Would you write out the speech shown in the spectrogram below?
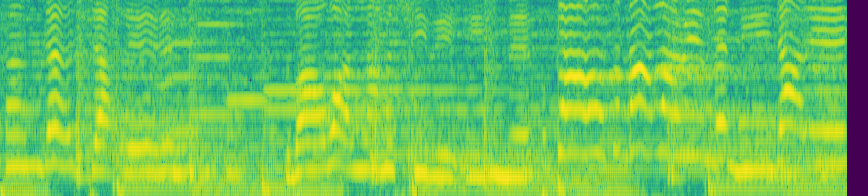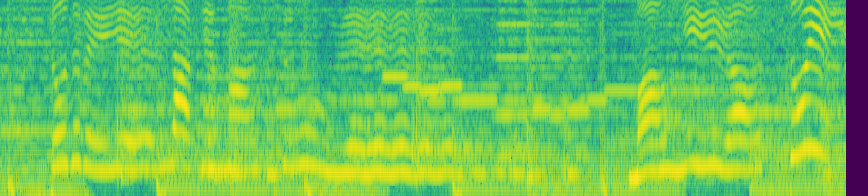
ဆန်တတ်ကြတယ်တဘာဝလာမရှိပေမဲ့ပကောင်းသနာလာတွေမနေကြတယ်တော်စပယ်ရဲ့လှပြန်မှဆူတယ်မောင်ကြီးတော့ဆိုရင်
